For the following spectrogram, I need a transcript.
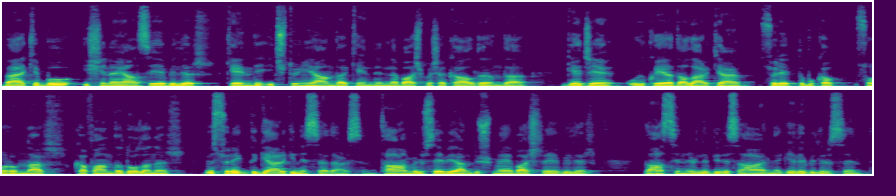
belki bu işine yansıyabilir. Kendi iç dünyanda, kendinle baş başa kaldığında, gece uykuya dalarken sürekli bu ka- sorunlar kafanda dolanır ve sürekli gergin hissedersin. Tahammül seviyen düşmeye başlayabilir. Daha sinirli birisi haline gelebilirsin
